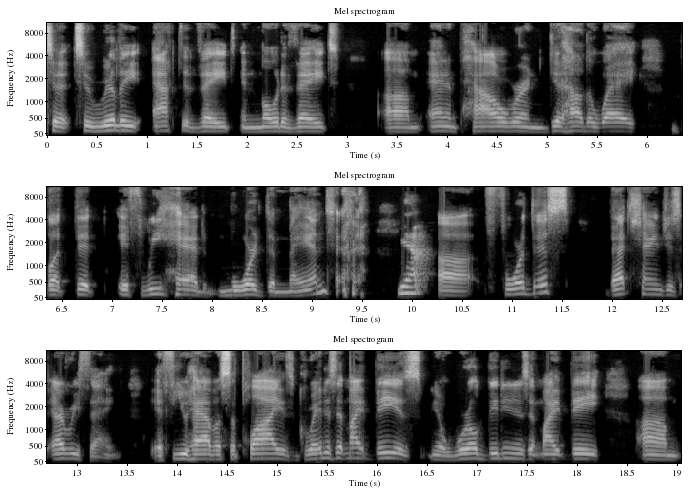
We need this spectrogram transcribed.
to to really activate and motivate um, and empower and get out of the way, but that if we had more demand, yeah, uh, for this, that changes everything. If you have a supply as great as it might be, as you know, world beating as it might be, um,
